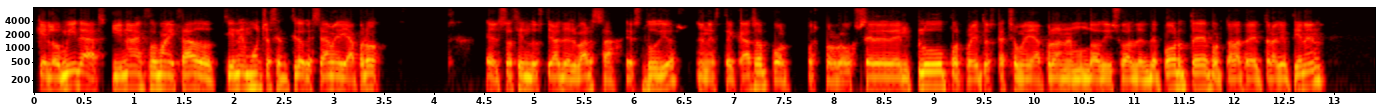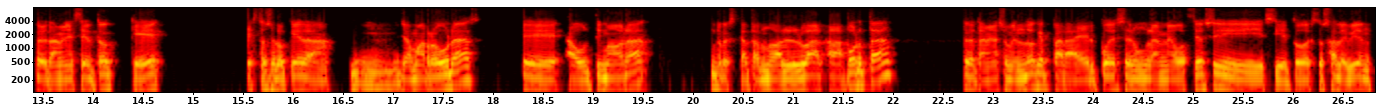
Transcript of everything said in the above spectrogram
que, lo miras y una vez formalizado, tiene mucho sentido que sea Media Pro, el socio industrial del Barça Estudios, en este caso, por, pues por sede del club, por proyectos que ha hecho Media Pro en el mundo audiovisual del deporte, por toda la trayectoria que tienen. Pero también es cierto que esto se lo queda mm, llama Rouras eh, a última hora, rescatando al bar, a la porta pero también asumiendo que para él puede ser un gran negocio si, si todo esto sale bien.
